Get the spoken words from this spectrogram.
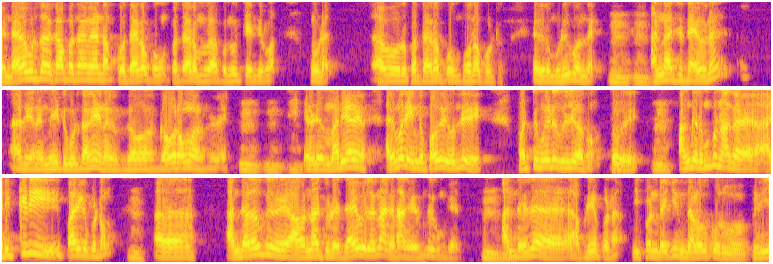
ரெண்டாயிரம் கொடுத்து அதை காப்பாற்ற வேண்டாம். பத்தாயிரம் போகும். பத்தாயிரம் அப்போ நூற்றி அஞ்சு ரூபா. கூட ஒரு பத்தாயிரம் போகும். போனால் போட்டு இருக்கிற முடிவுக்கு வந்தேன். அண்ணாச்சி தயவுல அது எனக்கு மீட்டு கொடுத்தாங்க. எனக்கு கௌ கௌரவமாக இருந்தது. என்னுடைய மரியாதை அதே மாதிரி எங்க பகுதி வந்து பட்டுமேடு வில்லிவாக்கம் தொகுதி. அங்க ரொம்ப நாங்க அடிக்கடி பாதிக்கப்பட்டோம். அந்த அளவுக்கு அண்ணாச்சியுடைய தயவு இல்லைன்னா அங்க நாங்க இருந்திருக்க முடியாது. அந்த இதை அப்படியே பண்ண இப்ப இன்றைக்கு இந்த அளவுக்கு ஒரு பெரிய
